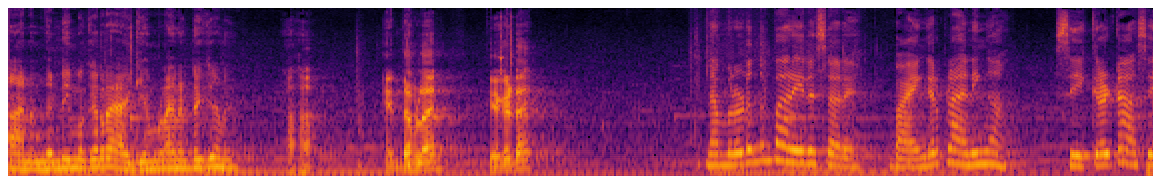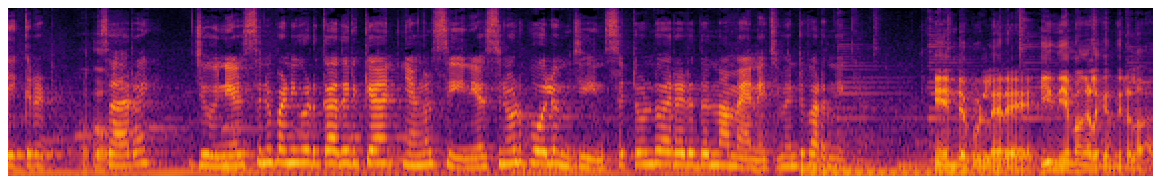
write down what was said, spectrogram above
ആനന്ദൻ ടീമൊക്കെ റാഗ് പ്ലാൻ പ്ലാനിട്ടൊക്കെയാണ് ആഹാ എന്താ പ്ലാൻ കേക്കട്ടെ? നമ്മളോടൊന്നും പറയില്ല സാറേ. ഭയങ്കര പ്ലാനിങ്ങാ സീക്രട്ടാ സീക്രട്ട് സാറേ ജൂനിയേഴ്സിന് പണി കൊടുക്കാതിരിക്കാൻ ഞങ്ങൾ സീനിയേഴ്സിനോട് പോലും ജീൻസ് ഇട്ടുകൊണ്ട് വരരുതെന്നാ മാനേജ്മെന്റ് പറഞ്ഞേക്കണം എന്റെ പിള്ളേരെ ഈ നിയമങ്ങളൊക്കെ എന്തിനുള്ളതാ?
